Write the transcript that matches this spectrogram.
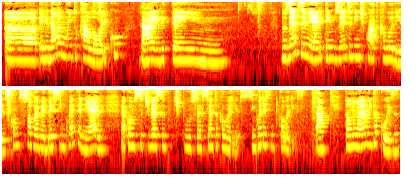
Uh, ele não é muito calórico, tá? Ele tem 200 ml tem 224 calorias. Como você só vai beber 50 ml, é como se você tivesse tipo 60 calorias, 55 calorias, tá? Então não é muita coisa.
